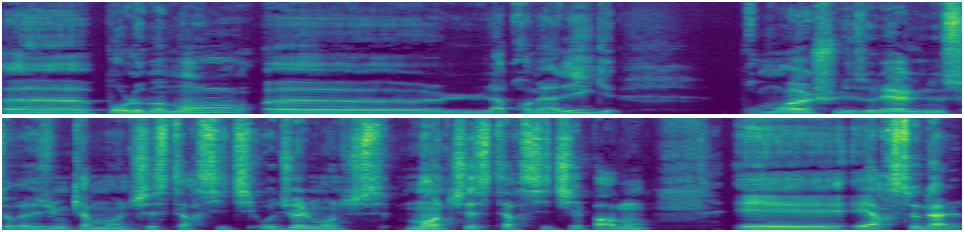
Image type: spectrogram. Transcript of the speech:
euh, pour le moment, la première ligue, pour moi, je suis désolé, elle ne se résume qu'à Manchester City, au duel Manchester City, pardon, et, et Arsenal.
